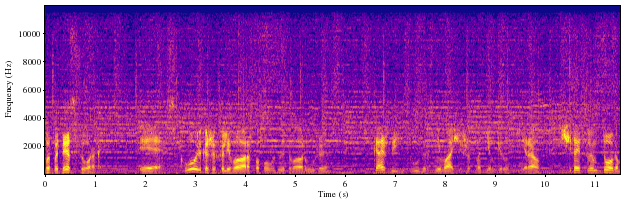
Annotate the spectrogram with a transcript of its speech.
ППД-40. Эх, сколько же холиваров по поводу этого оружия. Каждый ютубер, снимающий что-то на тему героев и генералов, считает своим долгом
